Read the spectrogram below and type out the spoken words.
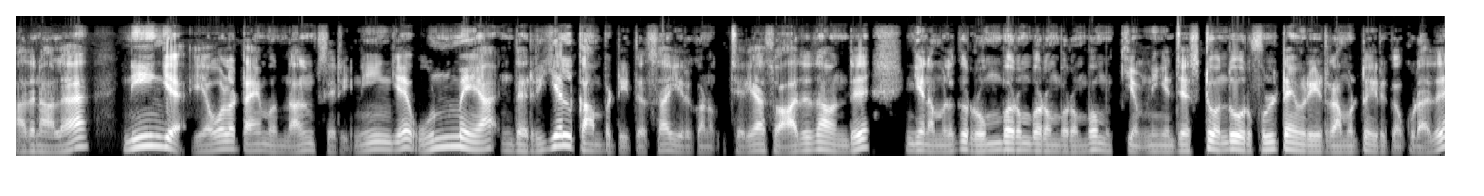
அதனால நீங்க எவ்வளோ டைம் இருந்தாலும் சரி, நீங்க உண்மையா இந்த ரியல் காம்படிட்டர்ஸா இருக்கணும். சரியா? ஸோ அதுதான் வந்து இங்கே நம்மளுக்கு ரொம்ப ரொம்ப ரொம்ப ரொம்ப முக்கியம். நீங்க ஜஸ்ட் வந்து ஒரு ஃபுல் டைம் ரீடரா மட்டும் இருக்கக்கூடாது.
